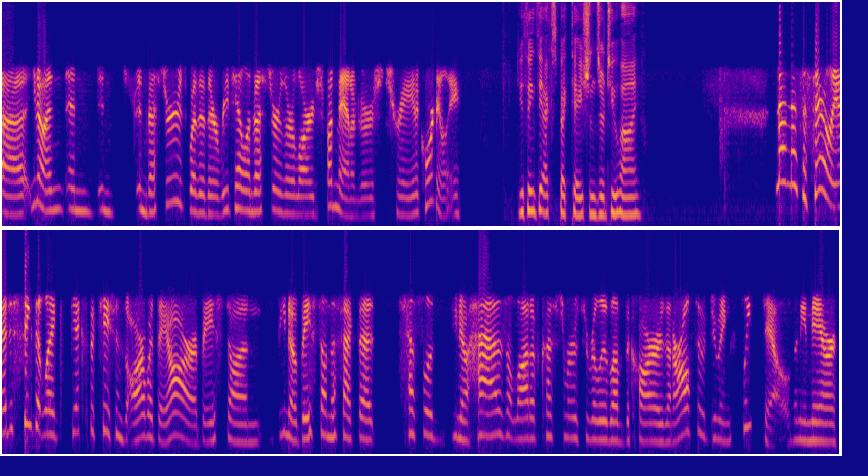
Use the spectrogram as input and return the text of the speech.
uh, you know, and, and and investors, whether they're retail investors or large fund managers, trade accordingly. Do you think the expectations are too high? Not necessarily. I just think that like the expectations are what they are based on you know based on the fact that Tesla you know has a lot of customers who really love the cars and are also doing fleet sales. I mean they are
